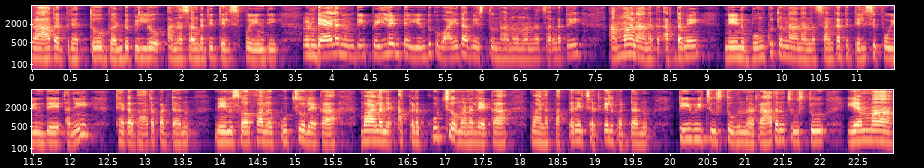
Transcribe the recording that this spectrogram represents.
రాధ గ్రద్దో గండు పిల్లు అన్న సంగతి తెలిసిపోయింది. రెండేళ్ళ నుండి పెళ్ళంటే ఎందుకు వాయిదా వేస్తున్నానో అన్న సంగతి అమ్మా నాన్నకు అర్థమై. నేను బొంకుతున్నానన్న సంగతి తెలిసిపోయిందే అని తెగ బాధపడ్డాను. నేను సోఫాలో కూర్చోలేక వాళ్ళని అక్కడ కూర్చోమనలేక వాళ్ళ పక్కనే చతికెలు పడ్డాను. టీవీ చూస్తూ ఉన్న రాధను చూస్తూ ఏమ్మా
